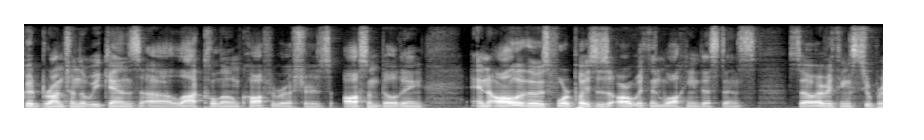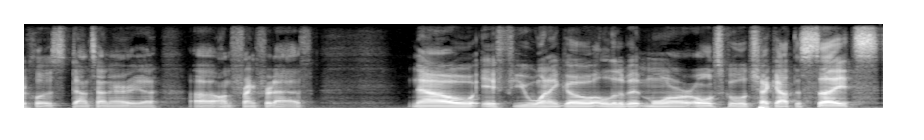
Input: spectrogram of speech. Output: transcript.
good brunch on the weekends. Uh, La Colombe Coffee Roasters, awesome building, and all of those four places are within walking distance. So everything's super close downtown area uh, on Frankford Ave. Now, if you want to go a little bit more old school, check out the sites.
